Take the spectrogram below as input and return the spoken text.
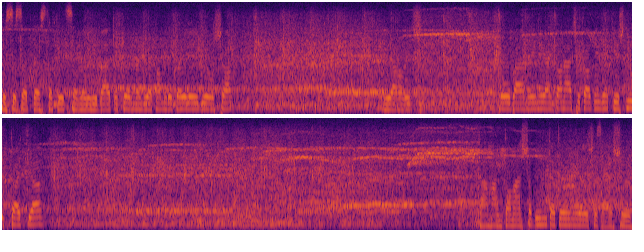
összeszedte ezt a két személyi hibát a körmendőek amerikai légiósa. Janovics próbál még néhány tanácsot adni neki, és nyugtatja. Kámán Tamás a büntetőnél, és az első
